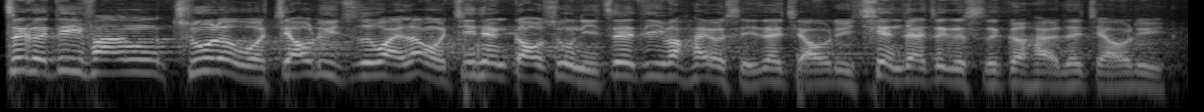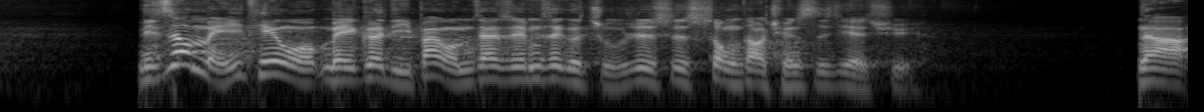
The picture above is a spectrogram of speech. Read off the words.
这个地方除了我焦虑之外，让我今天告诉你，这个地方还有谁在焦虑？现在这个时刻还有在焦虑。你知道每一天我每个礼拜我们在这边这个主日是送到全世界去。那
